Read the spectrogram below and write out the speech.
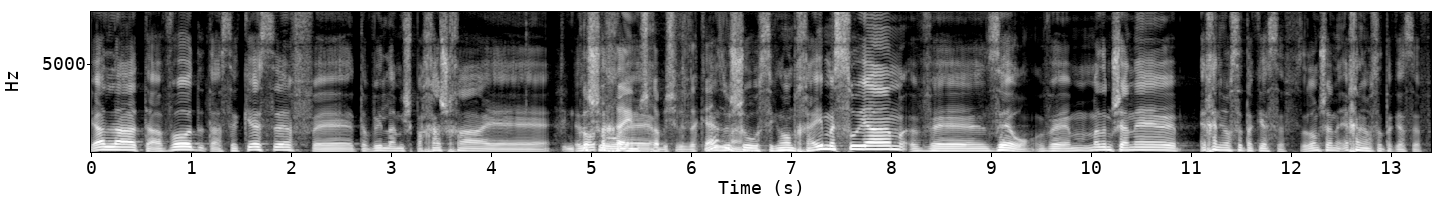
יאללה, תעבוד, תעשה כסף, אה, תביא למשפחה שלך תמכור את החיים שלך בשביל זה, כן? איזשהו מה? סגנון חיים מסוים, וזהו. ומה זה משנה איך אני עושה את הכסף? זה לא משנה איך אני עושה את הכסף.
